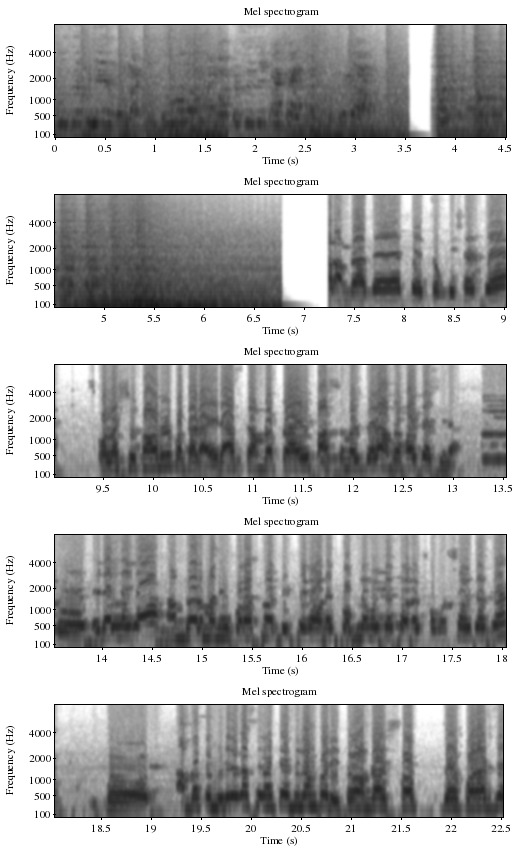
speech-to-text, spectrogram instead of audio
বুঝতেছি এরকম না কিন্তু আমার কাছে যে টাকা থাকতো কইরা আমরা যে চব্বিশের যে স্কলারশিপ পাওয়ার কথাটা, এটা আজকে আমরা প্রায় পাঁচশো মাস ধরে আমরা পাইতেছি না। তো এটার লেগা আমরা মানে পড়াশোনার দিক থেকে অনেক প্রবলেম হইতেছে, অনেক সমস্যা হইতেছে। তো আমরা তো মিডল ক্লাস ফ্যামিলিতে বিলং করি, তো আমরা সব যে পড়ার যে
